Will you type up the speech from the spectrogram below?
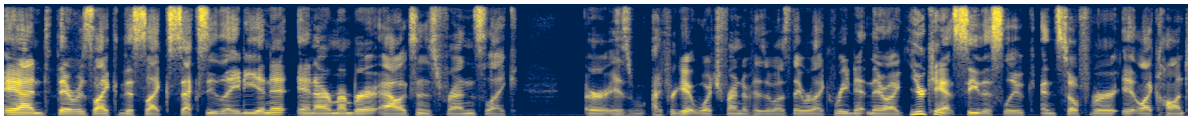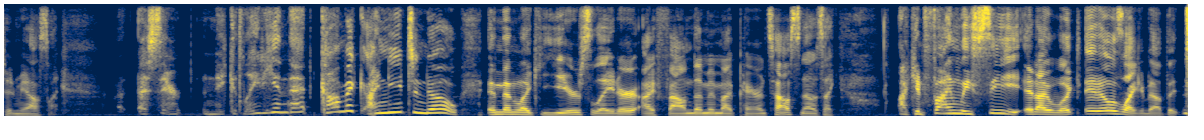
And there was like this like sexy lady in it, and I remember Alex and his friends like or his I forget which friend of his it was. They were like reading it and they were like, "You can't see this, Luke." And so for it like haunted me. I was like, uh, "Is there a naked lady in that comic? I need to know." And then like years later, I found them in my parents' house and I was like, "I can finally see." And I looked and it was like nothing.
